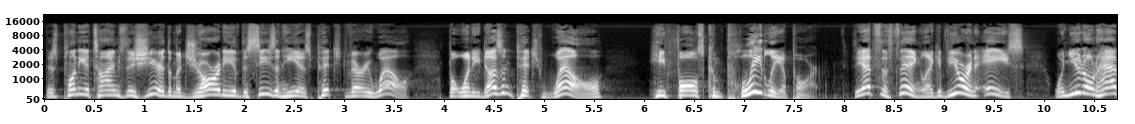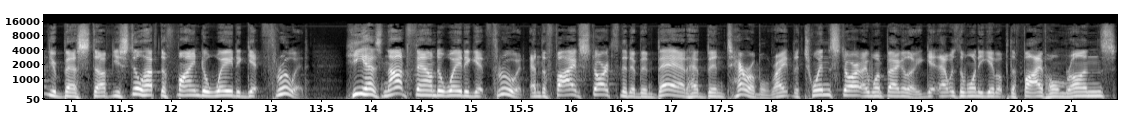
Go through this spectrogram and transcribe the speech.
There's plenty of times this year, the majority of the season, he has pitched very well. But when he doesn't pitch well, he falls completely apart. See, that's the thing. Like, if you're an ace, when you don't have your best stuff, you still have to find a way to get through it. He has not found a way to get through it. And the five starts that have been bad have been terrible, right? The twin start, I went back and looked. That was the one he gave up the five home runs.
